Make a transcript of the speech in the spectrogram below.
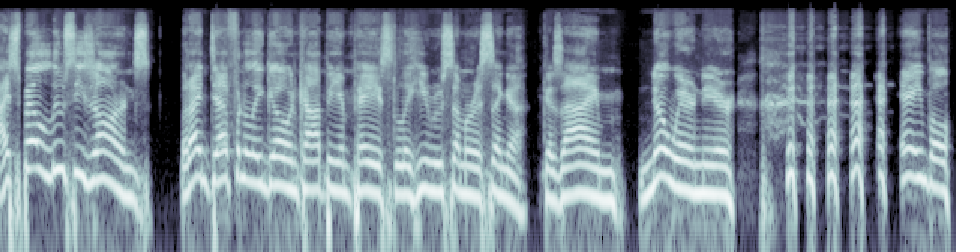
I spell Lucy Zarns, but I definitely go and copy and paste Lahiru Samarasinga because I'm nowhere near able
